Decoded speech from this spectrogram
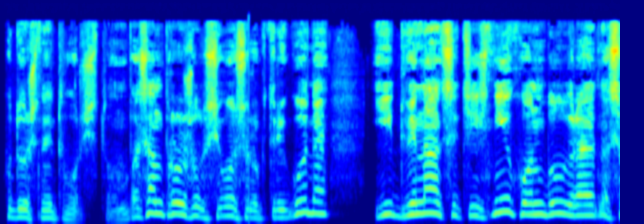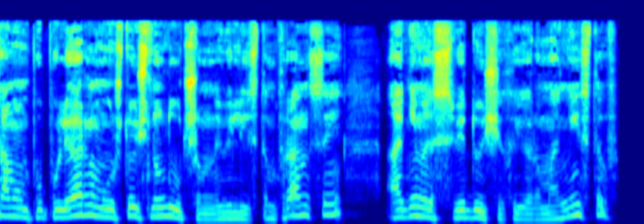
художественное творчество. Мапасан прожил всего 43 года, и 12 из них он был, вероятно, самым популярным и уж точно лучшим новеллистом Франции, одним из ведущих ее романистов.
